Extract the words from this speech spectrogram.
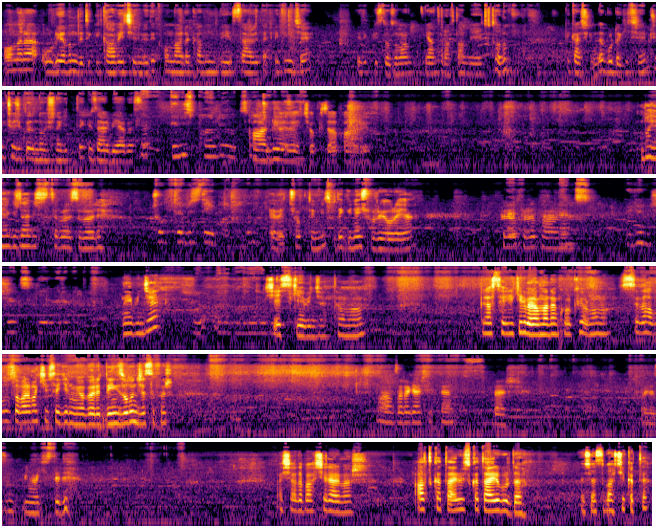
Onlara uğrayalım dedik, bir kahve içelim dedik. Onlar da kalın diye ısrar ed- edince dedik biz de o zaman yan taraftan bir ev tutalım. Birkaç gün de burada geçirelim. Çünkü çocukların da hoşuna gitti. Güzel bir yer burası. Deniz parlıyor. Parlıyor evet çok güzel parlıyor. Baya güzel bir site burası böyle. Çok temiz değil değil mi? Evet çok temiz. Bir de güneş vuruyor oraya. Pırıl pırıl parlıyor. Ben bir gün jet skilerine Ne bineceksin? Şey skiye bineceksin. Tamam. Biraz tehlikeli ben onlardan korkuyorum ama sitede havuz da var ama kimse girmiyor böyle deniz olunca sıfır. Manzara gerçekten süper. Poyraz'ın bilmek istediği. Aşağıda bahçeler var. Alt kat ayrı, üst kat ayrı burada. Aşağısı bahçe katı.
